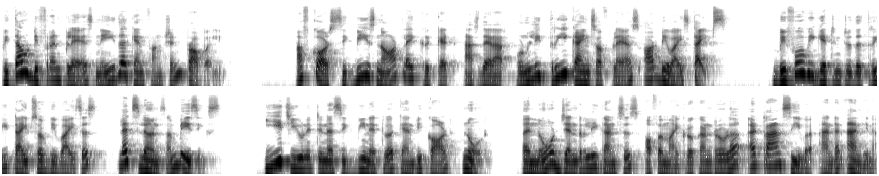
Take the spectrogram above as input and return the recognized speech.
Without different players, neither can function properly. Of course, ZigBee is not like cricket as there are only three kinds of players or device types. Before we get into the three types of devices, let's learn some basics. Each unit in a ZigBee network can be called node. A node generally consists of a microcontroller, a transceiver, and an antenna.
